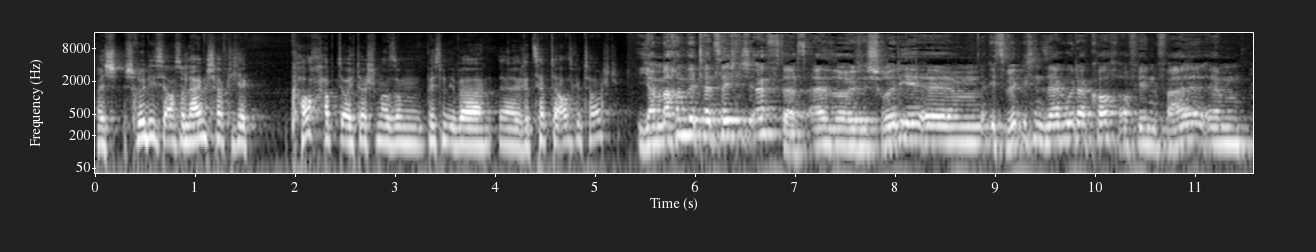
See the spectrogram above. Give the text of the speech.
Weil Sch- Schrödi ist ja auch so leidenschaftlicher Koch. Habt ihr euch da schon mal so ein bisschen über äh, Rezepte ausgetauscht? Ja, machen wir tatsächlich öfters. Also Schrödi ähm, ist wirklich ein sehr guter Koch, auf jeden Fall. Ähm,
